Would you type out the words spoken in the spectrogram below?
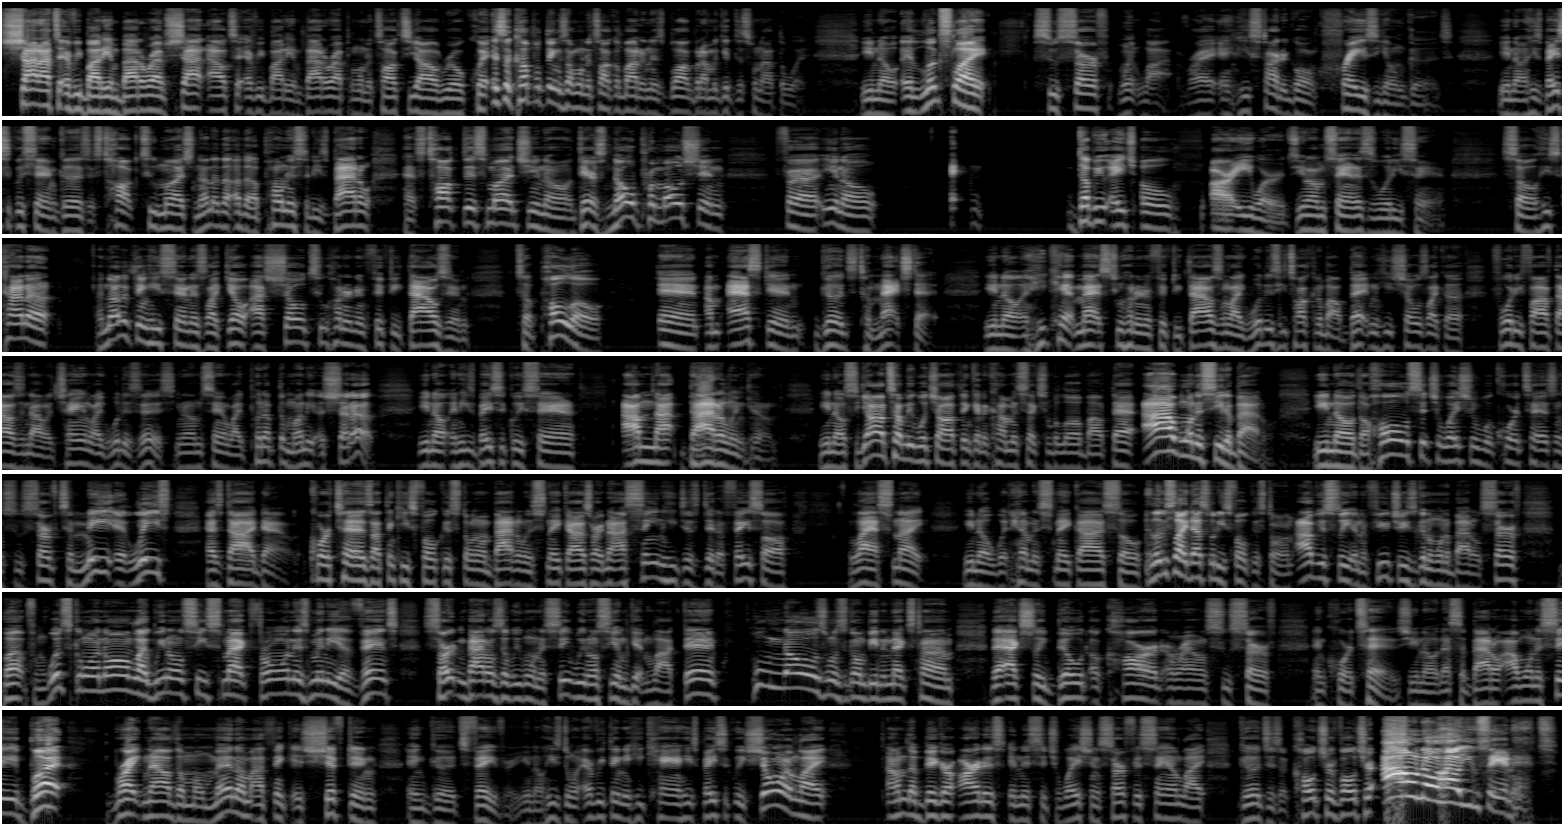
Shout out to everybody in battle rap. Shout out to everybody in battle rap. I want to talk to y'all real quick. It's a couple things I want to talk about in this blog, but I'm gonna get this one out the way. You know, it looks like Surf went live, right? And he started going crazy on Goodz. You know, he's basically saying Goodz has talked too much. None of the other opponents that he's battled has talked this much. You know, there's no promotion for, you know, eh, W H O R E words. You know what I'm saying? This is what he's saying. So he's kind of another thing he's saying is like, yo, I showed 250,000 to Polo and I'm asking Goodz to match that. You know, and he can't match 250,000 like what is he talking about betting? He shows like a $45,000 chain like what is this? You know what I'm saying? Like put up the money or shut up. You know, and he's basically saying I'm not battling him. You know, so y'all tell me what y'all think in the comment section below about that. I want to see the battle. You know, the whole situation with Cortez and Tsu Surf, to me at least, has died down. Cortez, I think he's focused on battling Snake Eyes right now. I seen he just did a face off last night you know, with him and Snake Eyes. So it looks like that's what he's focused on. Obviously, in the future, he's going to want to battle Surf. But from what's going on, like, we don't see Smack throwing as many events. Certain battles that we want to see, we don't see him getting locked in. Who knows when's going to be the next time they actually build a card around Tsu Surf and Cortez. You know, that's a battle I want to see. But right now the momentum I think is shifting in Goodz's favor. You know, he's doing everything that he can. He's basically showing like I'm the bigger artist in this situation. Surface saying like Goodz is a culture vulture. I don't know how you saying that.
